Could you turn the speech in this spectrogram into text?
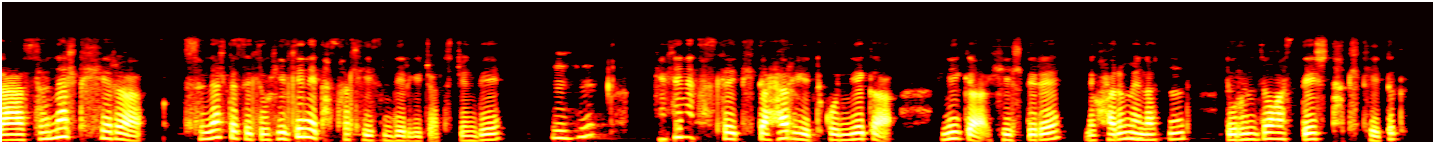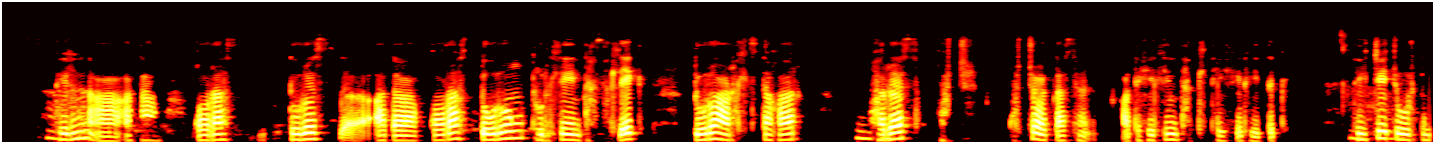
За сунаалт гэхээр сунаалтаас илүү хөвлөний тасгал хийсэн дээр гэж бодож байна би. Аа. Хөвлөний таслаа идэхдээ 20 хийдэггүй нэг нэг хийл дээрээ нэг 20 минутанд 400-аас дээш таталт хийдэг. Тэр нь одоо 3-аас 4-өөс одоо 3-аас 4 төрлийн тасгалыг дөрөв оролцоотойгоор 20-оос 30 30 удаа одоо хилийн таталт хийхээр хийдэг. Тэгжээж үрдэн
